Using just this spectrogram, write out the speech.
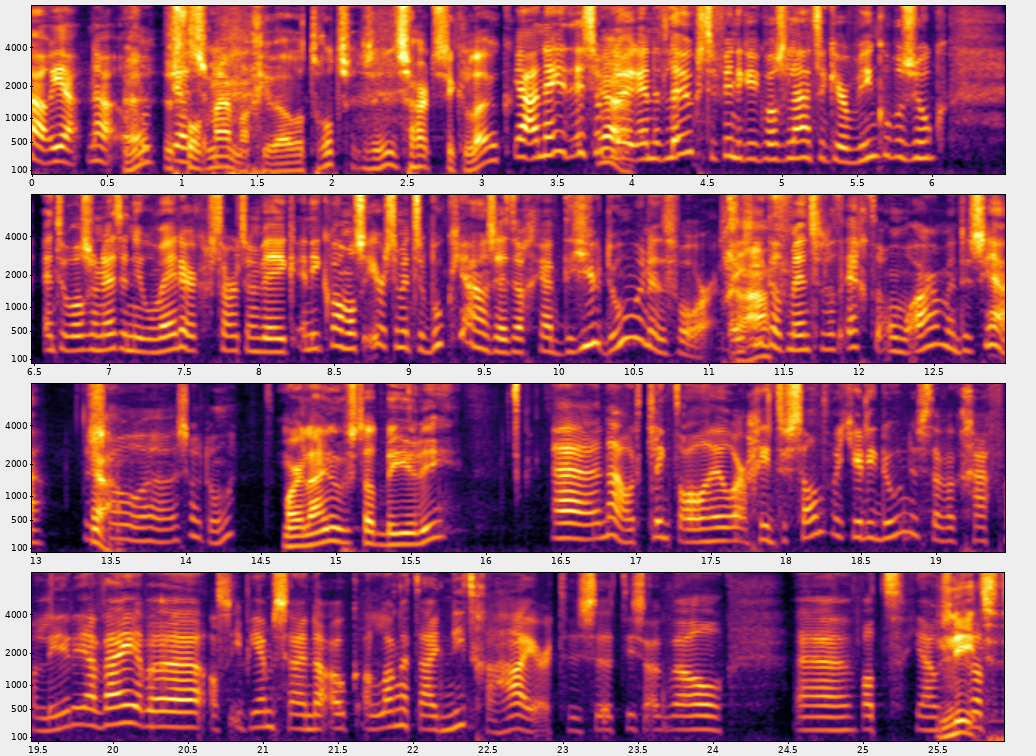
nou ja, nou, goed, dus volgens mij mag je wel wat trots zijn. Het is hartstikke leuk. Ja, nee, het is ook leuk. En het leukste vind ik, ik was laatste keer op winkelbezoek. En toen was er net een nieuwe medewerker gestart een week. En die kwam als eerte met zijn boekje aanzetten. dacht ik, ja, hier doen we het voor. Weet je, dat mensen dat echt omarmen. Dus ja, dus Zo, uh, zo doen we het. Marjolein, hoe is dat bij jullie? Uh, nou, het klinkt al heel erg interessant wat jullie doen, dus daar wil ik graag van leren. Ja, wij hebben als IBM zijn daar ook al lange tijd niet gehired. Dus het is ook wel uh, wat jouw niet.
